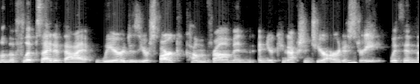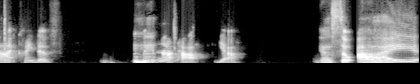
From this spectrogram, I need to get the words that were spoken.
on the flip side of that where does your spark come from and, and your connection to your artistry within that kind of mm-hmm. within that path. Yeah. Yeah. So I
